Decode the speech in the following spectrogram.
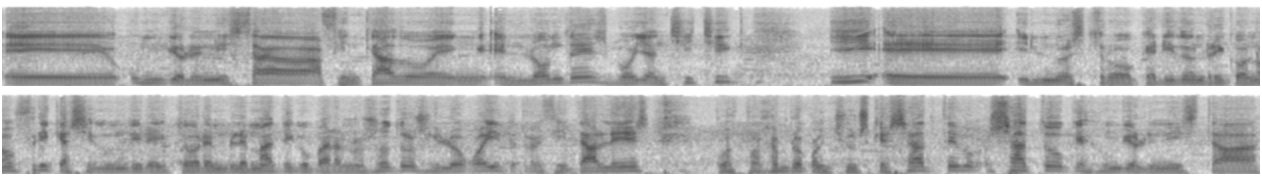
eh, un violinista afincado en, en Londres, Boyan Chichik, eh, y, nuestro querido Enrico Nofri, que ha sido un director emblemático para nosotros, y luego hay recitales, pues por ejemplo con Chunsuke Sato, que es un violinista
